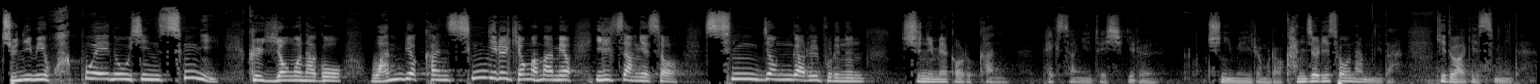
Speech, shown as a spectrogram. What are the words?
주님이 확보해 놓으신 승리, 그 영원하고 완벽한 승리를 경험하며 일상에서 승전가를 부르는 주님의 거룩한 백성이 되시기를 주님의 이름으로 간절히 소원합니다. 기도하겠습니다.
